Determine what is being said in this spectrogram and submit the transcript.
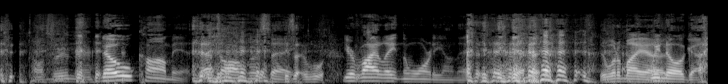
Toss her in there. No comment. That's all I'm going to say. Like, "Wh- You're violating the warranty on that. One of my uh, we know a guy.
